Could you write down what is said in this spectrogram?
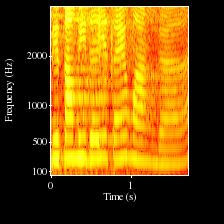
ditambah dari tema enggak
